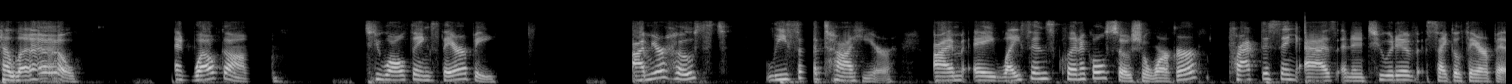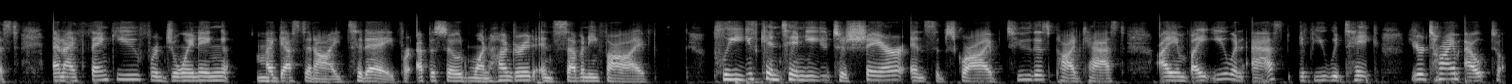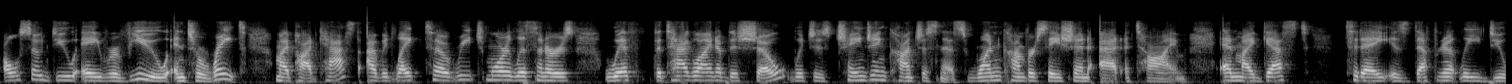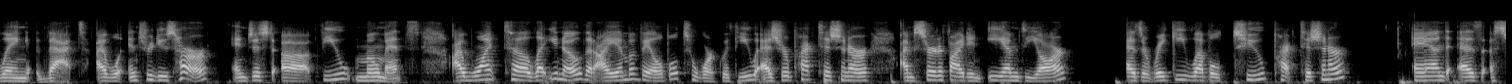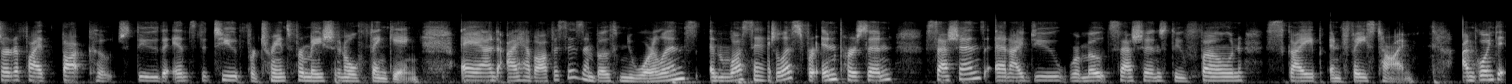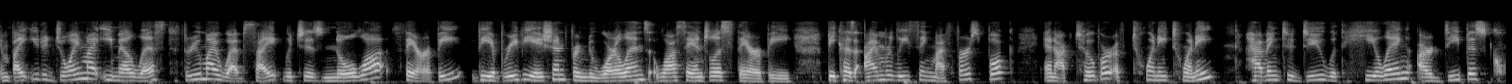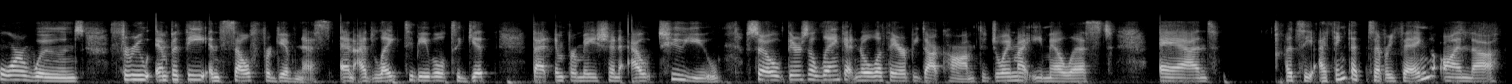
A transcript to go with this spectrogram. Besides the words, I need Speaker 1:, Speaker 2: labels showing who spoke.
Speaker 1: Hello, and welcome to All Things Therapy. I'm your host, Lisa Tahir. I'm a licensed clinical social worker practicing as an intuitive psychotherapist, and I thank you for joining my guest and I today for episode 175. Please continue to share and subscribe to this podcast. I invite you and ask if you would take your time out to also do a review and to rate my podcast. I would like to reach more listeners with the tagline of this show, which is changing consciousness, one conversation at a time. And my guest today is definitely doing that. I will introduce her in just a few moments. I want to let you know that I am available to work with you as your practitioner. I'm certified in EMDR as a Reiki level 2 practitioner and as a certified thought coach through the Institute for Transformational Thinking. And I have offices in both New Orleans and Los Angeles for in person sessions, and I do remote sessions through phone, Skype, and FaceTime. I'm going to invite you to join my email list through my website, which is NOLA Therapy, the abbreviation for New Orleans, Los Angeles Therapy, because I'm releasing my first book in October of 2020 having to do with healing our deepest core wounds through empathy and self forgiveness. And I'd like to be able to get that information out to you. So there's a link at nolatherapy.com to join my email list. And let's see, I think that's everything on the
